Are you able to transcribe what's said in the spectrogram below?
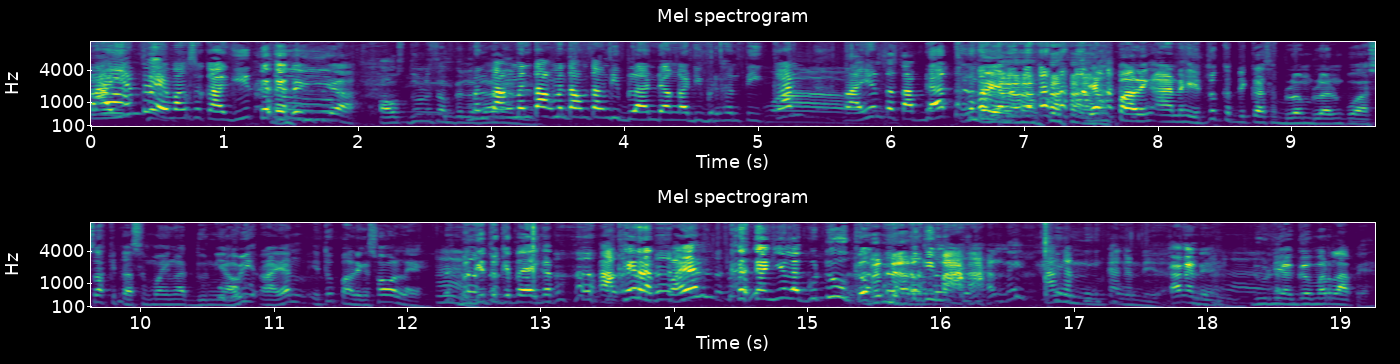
Ryan tuh emang suka gitu. iya Pause dulu sampai lebaran. Mentang-mentang mentang-mentang di Belanda nggak diberhentikan, Ryan tetap datang. Yang, yang paling aneh itu ketika sebelum bulan puasa kita semua ingat duniawi, Ryan itu paling soleh. Begitu kita ingat akhirat, Ryan nyanyi lagu dugem. Itu gimana nih? Kangen, kangen dia. Kangen deh, dunia gemerlap ya.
